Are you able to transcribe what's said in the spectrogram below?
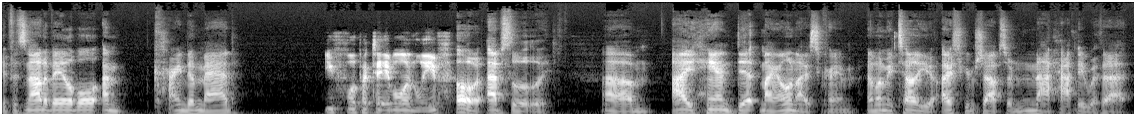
If it's not available, I'm kind of mad. You flip a table and leave. Oh, absolutely. Um, I hand dip my own ice cream, and let me tell you, ice cream shops are not happy with that.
